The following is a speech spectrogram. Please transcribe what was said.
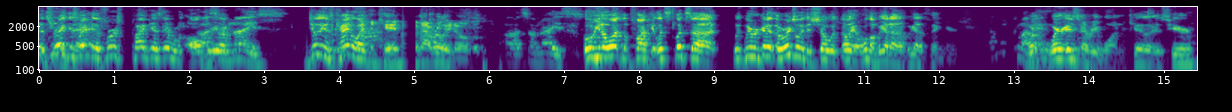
That's right. This Look might be the first podcast ever when all Oh, three that's so like nice. Julia's kind of like a kid, but not really though. Oh, that's so nice. Oh, you know what? Fuck it. Let's let's uh we, we were gonna originally the show was oh yeah, hold on, we got a we got a thing here. Come on, Where, man. where is everyone? Kayla is here.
